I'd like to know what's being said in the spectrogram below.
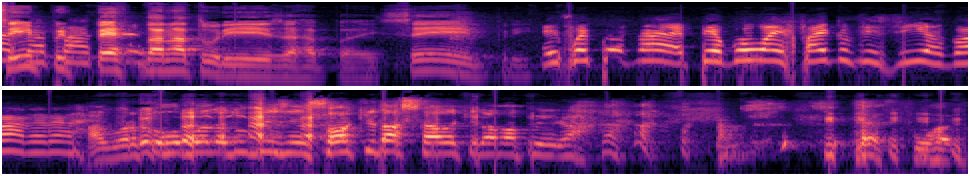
sempre rapaz. perto da natureza, rapaz. Sempre. Ele foi pegar, pegou o Wi-Fi do vizinho agora, né? Agora eu tô roubando a do vizinho, só aqui da sala que dá pra pegar. é foda.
